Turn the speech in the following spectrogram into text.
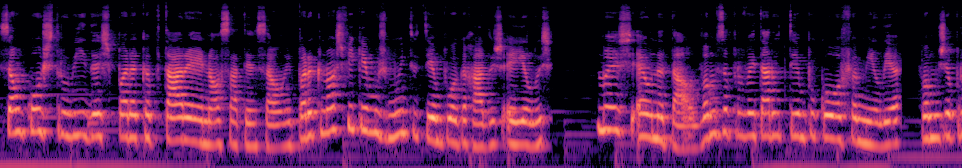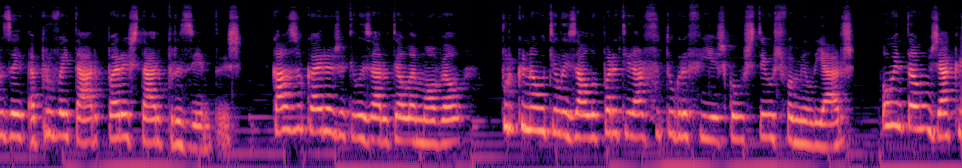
são construídas para captarem a nossa atenção e para que nós fiquemos muito tempo agarrados a eles. Mas é o Natal, vamos aproveitar o tempo com a família vamos aproveitar para estar presentes. Caso queiras utilizar o telemóvel, por que não utilizá-lo para tirar fotografias com os teus familiares? Ou então, já que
